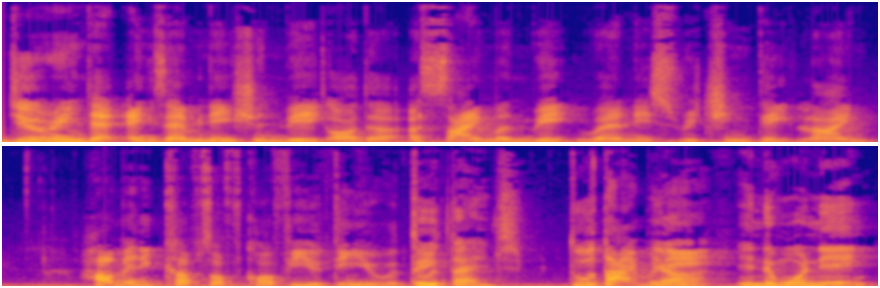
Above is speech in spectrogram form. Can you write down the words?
during that examination week or the assignment week when it's reaching deadline how many cups of coffee you think you would take Two times. two time Yeah, in the morning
